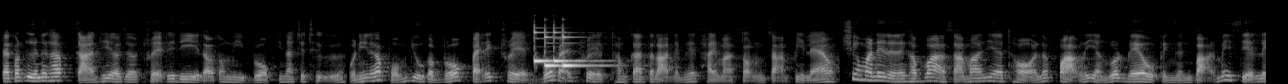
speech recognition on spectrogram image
แต่ก่อนอื่นนะครับ การที่เราจะเทรดได้ดี เราต้องมีโบรกที่น่าเชื่อถือ วันนี้นะครับผมอยู่กับโบรก 8x Trade โบรก 8x Trade ทำการตลาดในประเทศไทยมา 2-3 ปีแล้ว เชื่อมั่นได้เลยนะครับว่าสามารถที่จะถอนและฝากได้อย่างรวดเร็ว เป็นเงินบาทไม่เสียเล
